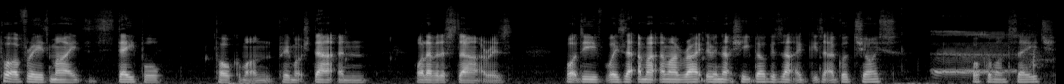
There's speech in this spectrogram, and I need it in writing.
Butterfree is my staple Pokemon. Pretty much that, and whatever the starter is. What do you? Is that? Am I, am I right doing that Sheepdog? Is that a, is that a good choice? Pokemon Sage.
